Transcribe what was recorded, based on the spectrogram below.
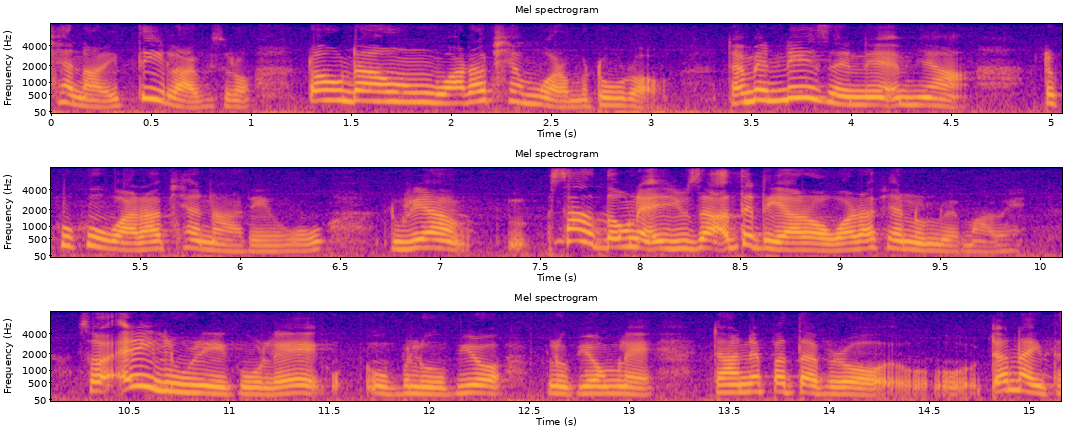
ဖြန့်တာတွေတိလာပြီဆိုတော့တောင်းတောင်းဝါဒဖြန့်မှုကတော့မတိုးတော့ဘူးဒါပေမဲ့နေ့စဉ်နဲ့အမျှတစ်ခုခုဝါဒဖြန့်တာတွေကိုလူတွေကစသုံးတဲ့ user အသစ်တွေကတော့ဝါဒဖြန့်လို့လွယ်မှာပဲ ဆိုတော့အဲ့ဒီလူတွေကိုလည်းဟိုဘယ်လိုပြီးတော့ဘယ်လိုပြောမလဲဒါနဲ့ပတ်သက်ပြီးတော့ဟိုတက်နိုင်သ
